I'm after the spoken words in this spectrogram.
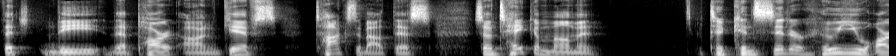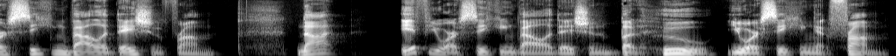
That the the part on gifts talks about this. So take a moment to consider who you are seeking validation from. Not if you are seeking validation, but who you are seeking it from.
